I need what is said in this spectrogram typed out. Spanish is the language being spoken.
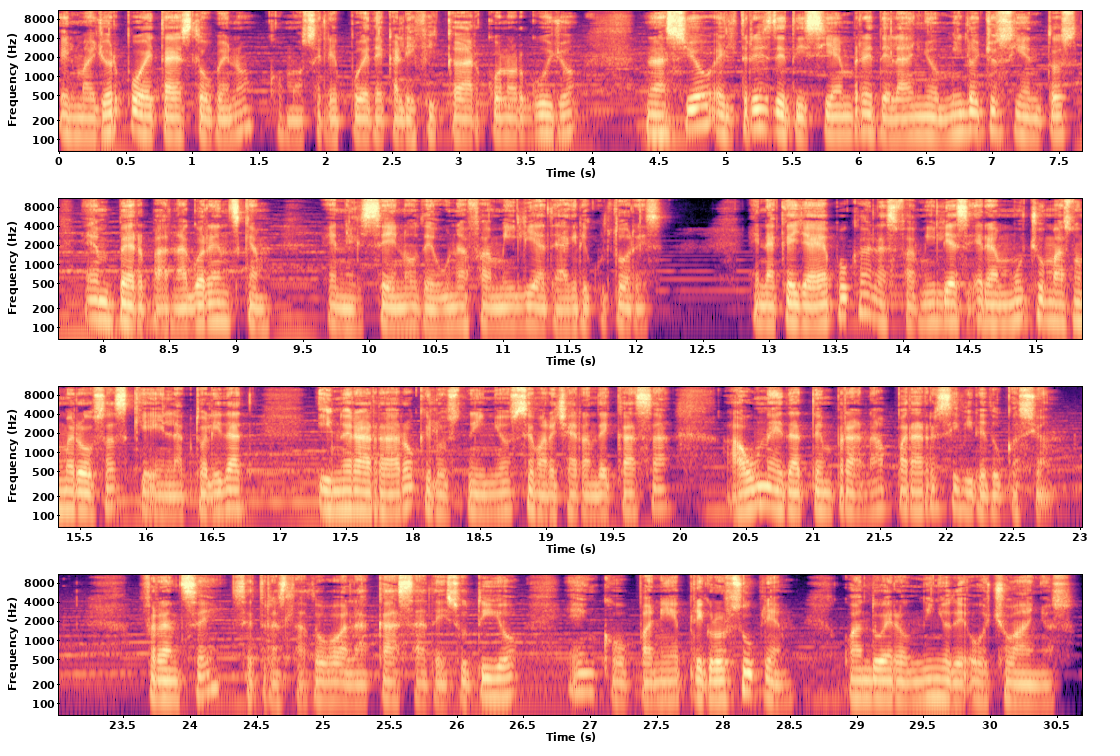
El mayor poeta esloveno, como se le puede calificar con orgullo, nació el 3 de diciembre del año 1800 en Verba na en el seno de una familia de agricultores. En aquella época las familias eran mucho más numerosas que en la actualidad y no era raro que los niños se marcharan de casa a una edad temprana para recibir educación. France se trasladó a la casa de su tío en Kopanie Prigorsupliam cuando era un niño de 8 años.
